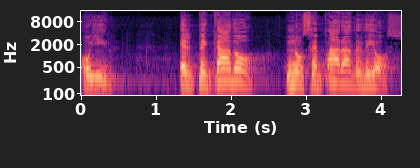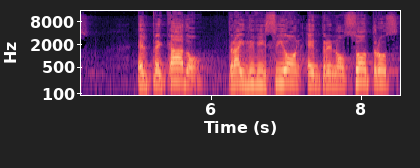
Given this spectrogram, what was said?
oír. El pecado nos separa de Dios. El pecado trae división entre nosotros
